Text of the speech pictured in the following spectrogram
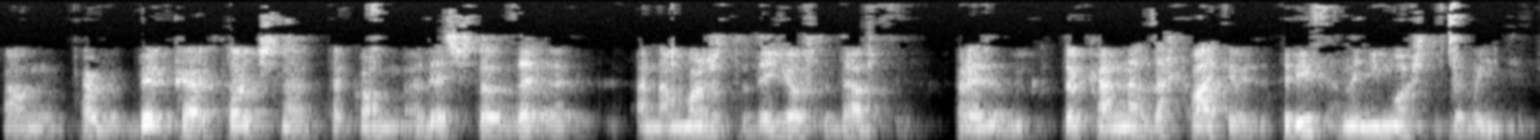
он, как бы, бирка точно в таком здесь, что она может туда ее туда только она захватывает этот рис, она не может туда выйти.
